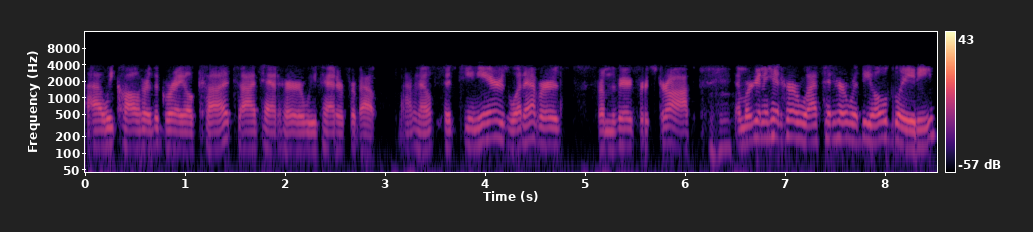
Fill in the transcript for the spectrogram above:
Uh, we call her the Grail cut. I've had her. We've had her for about I don't know, 15 years, whatever, from the very first drop. And we're going to hit her. I've hit her with the Old Lady,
